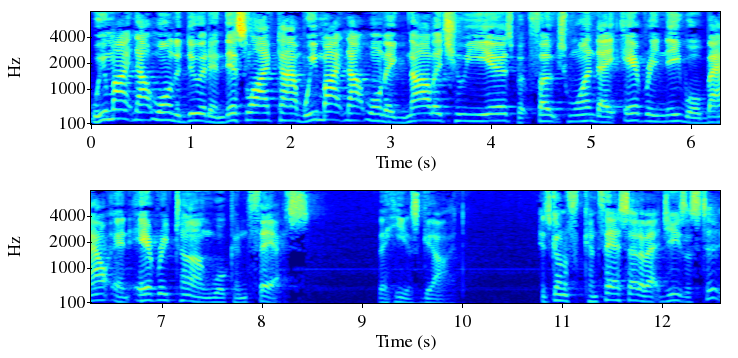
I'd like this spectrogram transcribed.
We might not want to do it in this lifetime. We might not want to acknowledge who He is, but folks, one day every knee will bow and every tongue will confess that He is God. It's going to confess that about Jesus too.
